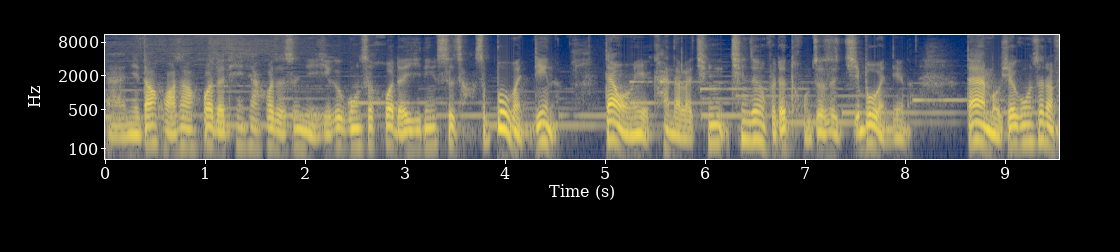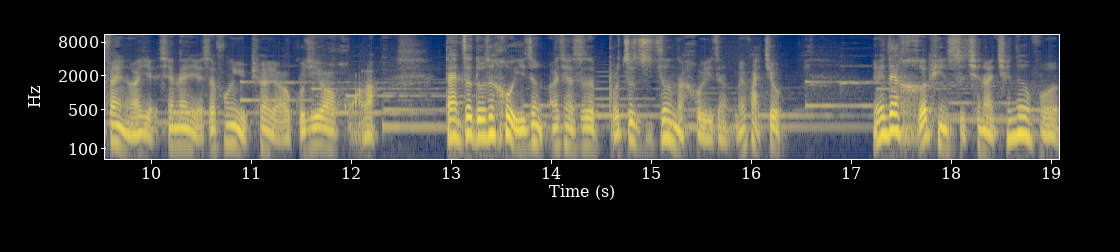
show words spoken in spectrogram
呃，你当皇上获得天下，或者是你一个公司获得一定市场是不稳定的。但我们也看到了清清政府的统治是极不稳定的。但某些公司的份额也现在也是风雨飘摇，估计要黄了。但这都是后遗症，而且是不治之症的后遗症，没法救。因为在和平时期呢，清政府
